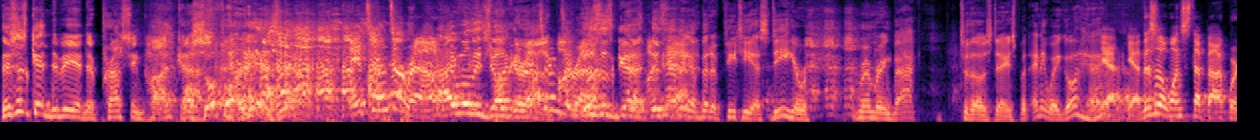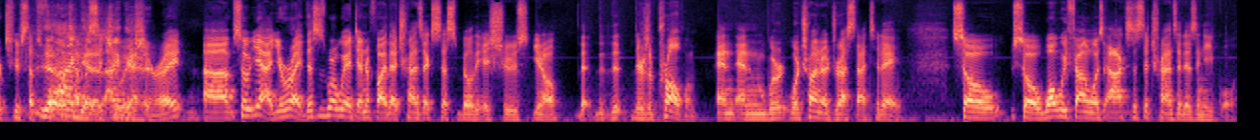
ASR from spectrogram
This is getting to be a depressing podcast Well, so far it is, yeah. It turns around. i'm only joking It turns around. this is good I'm this having is a bit of PTSD here, remembering back to those days. But anyway, go ahead. Yeah, yeah. This is a one step backward, two steps Yeah, forward type of get it, I get situation, right? Um, so yeah, you're right. This is where we identify that transit accessibility issues. You know, th- th- th- there's a problem, and and we're we're trying to address that today. So so what we found was access to transit isn't equal.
